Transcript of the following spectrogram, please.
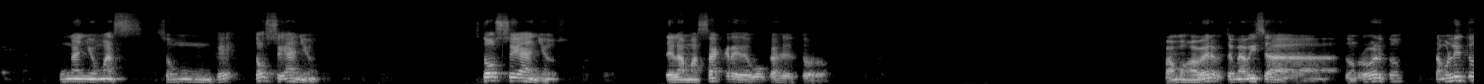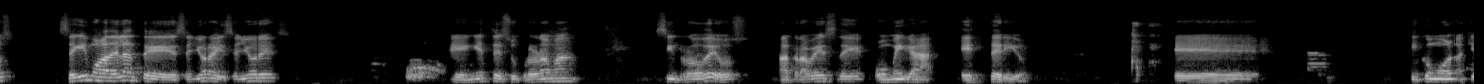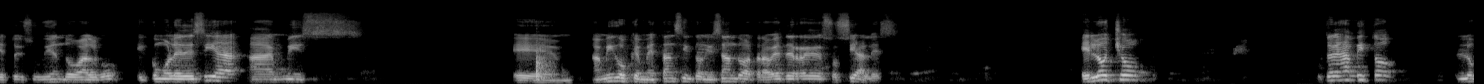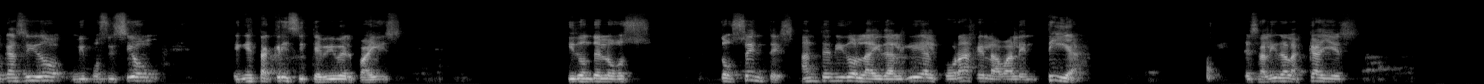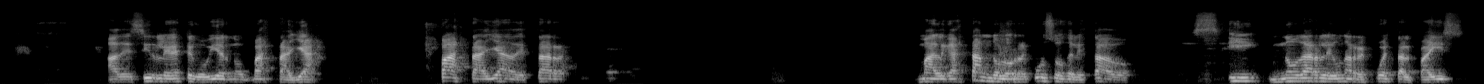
un año más. Son, ¿qué? 12 años. 12 años de la masacre de Bocas del Toro. Vamos a ver, usted me avisa, don Roberto. ¿Estamos listos? Seguimos adelante, señoras y señores, en este su programa Sin Rodeos a través de Omega Estéreo. Eh, y como aquí estoy subiendo algo, y como le decía a mis eh, amigos que me están sintonizando a través de redes sociales, el 8 Ustedes han visto lo que ha sido mi posición en esta crisis que vive el país y donde los docentes han tenido la hidalguía, el coraje, la valentía de salir a las calles a decirle a este gobierno, basta ya, basta ya de estar malgastando los recursos del Estado y no darle una respuesta al país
